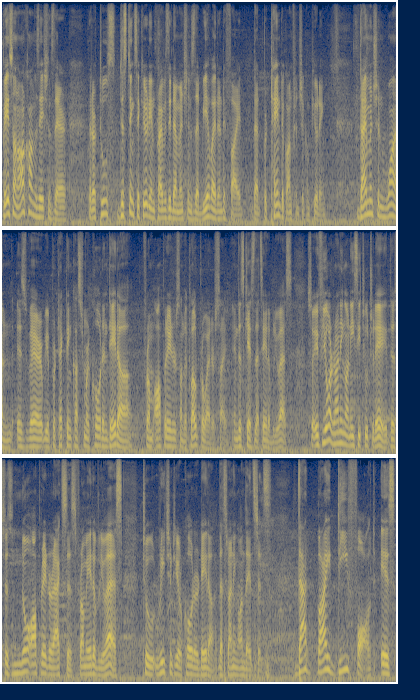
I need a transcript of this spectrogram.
based on our conversations there, there are two distinct security and privacy dimensions that we have identified that pertain to confidential computing. Dimension one is where we're protecting customer code and data from operators on the cloud provider side. In this case, that's AWS. So if you're running on EC2 today, there's just no operator access from AWS to reach into your code or data that's running on the instance that by default is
